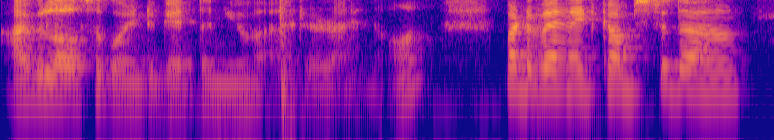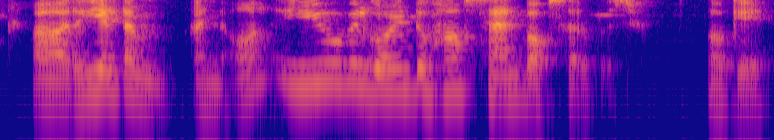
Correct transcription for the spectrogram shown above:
I will also going to get the new error and all. But when it comes to the uh, real time and all, you will going to have sandbox service. Okay,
